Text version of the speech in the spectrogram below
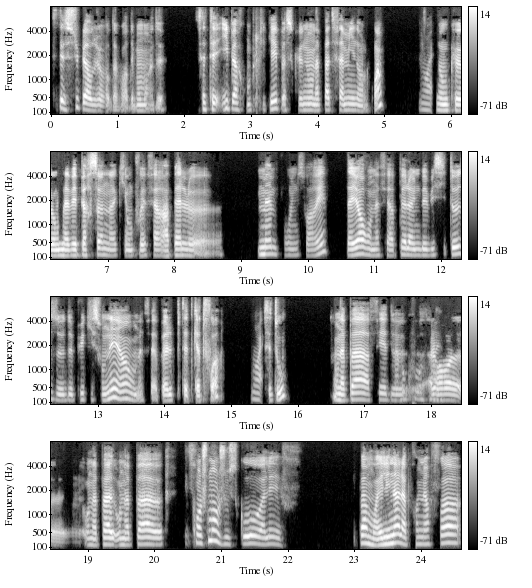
C'était super dur d'avoir des moments à deux. C'était hyper compliqué parce que nous, on n'a pas de famille dans le coin. Ouais, Donc, euh, on n'avait personne à qui on pouvait faire appel, même pour une soirée. D'ailleurs, on a fait appel à une babysitteuse depuis qu'ils sont nés. hein. On a fait appel peut-être quatre fois. ouais. C'est tout. On n'a pas fait de. beaucoup. Alors, euh, on n'a pas, on n'a pas. euh, Franchement, jusqu'au, allez, pas moi, Elina, la première fois,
